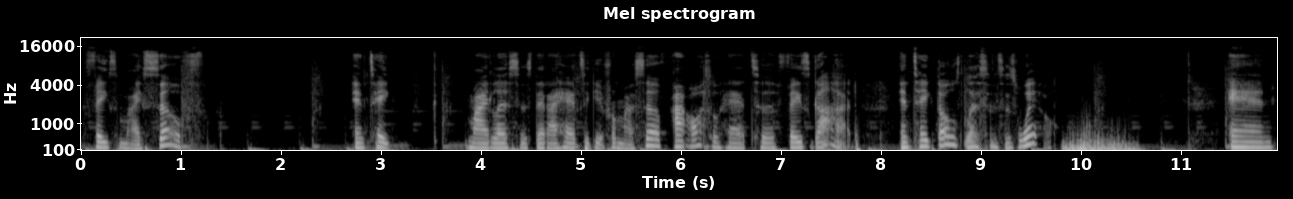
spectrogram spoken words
face myself and take my lessons that I had to get from myself, I also had to face God and take those lessons as well. And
